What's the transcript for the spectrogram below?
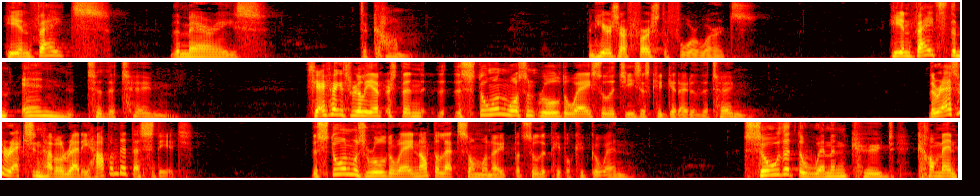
He invites the Marys to come. And here's our first of four words He invites them in to the tomb. See, I think it's really interesting. The stone wasn't rolled away so that Jesus could get out of the tomb. The resurrection had already happened at this stage. The stone was rolled away not to let someone out, but so that people could go in. So that the women could come in,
